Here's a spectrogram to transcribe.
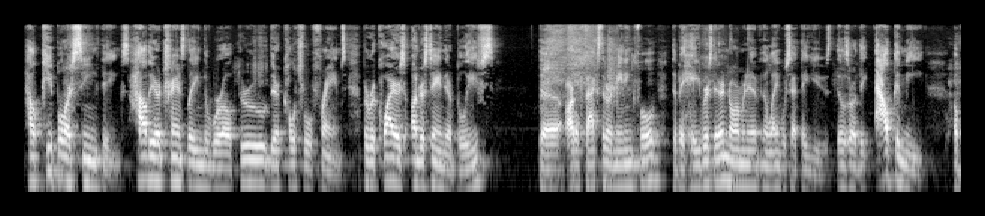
how people are seeing things, how they are translating the world through their cultural frames, but requires understanding their beliefs, the artifacts that are meaningful, the behaviors that are normative, and the language that they use. Those are the alchemy of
